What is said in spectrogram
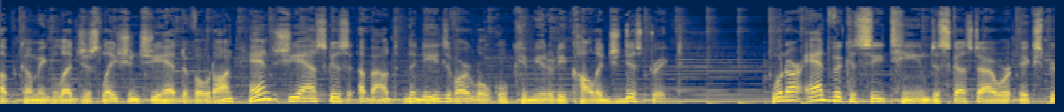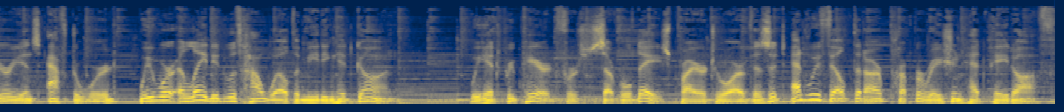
upcoming legislation she had to vote on, and she asked us about the needs of our local community college district. When our advocacy team discussed our experience afterward, we were elated with how well the meeting had gone. We had prepared for several days prior to our visit, and we felt that our preparation had paid off.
